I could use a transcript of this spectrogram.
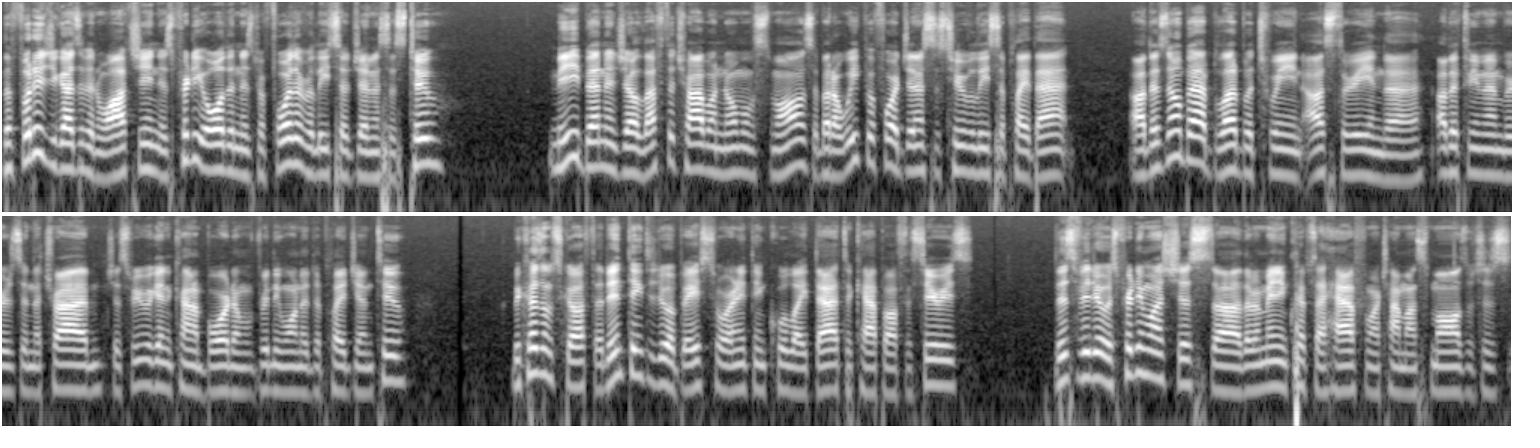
The footage you guys have been watching is pretty old and is before the release of Genesis 2. Me, Ben, and Joe left the tribe on normal smalls about a week before Genesis 2 released to play that. Uh, there's no bad blood between us three and the other three members in the tribe, just we were getting kind of bored and really wanted to play Gen 2. Because I'm scuffed, I didn't think to do a base tour or anything cool like that to cap off the series. This video is pretty much just uh, the remaining clips I have from our time on Smalls, which is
